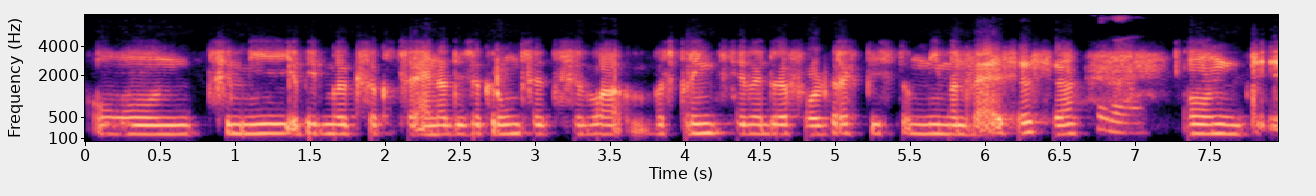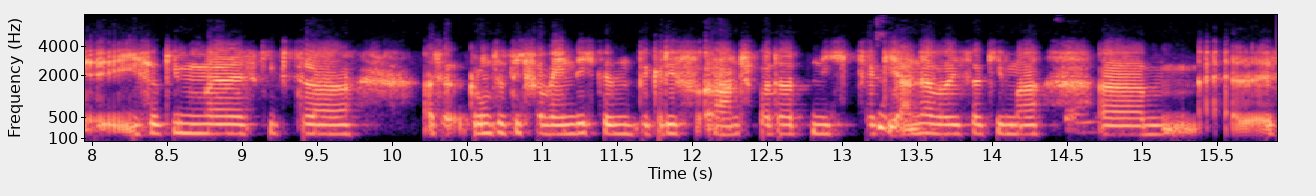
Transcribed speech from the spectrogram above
Und für mich, ich habe immer gesagt, so einer dieser Grundsätze war, was bringt es dir, wenn du erfolgreich bist und niemand weiß es. Ja? Genau. Und ich sage immer, es gibt äh, also grundsätzlich verwende ich den Begriff Randsportart nicht sehr gerne, aber ich sage immer, ähm, es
